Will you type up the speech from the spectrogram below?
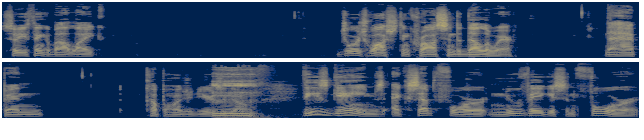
So you think about like George Washington crossing the Delaware. That happened a couple hundred years ago. Mm. These games, except for New Vegas and Four,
